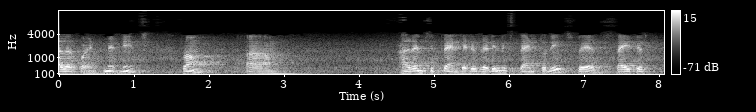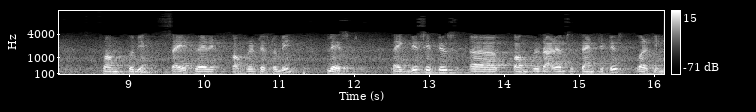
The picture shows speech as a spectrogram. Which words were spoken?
other point. Means from um, RMC plant that is ready mix plant to the site is from to the site where it concrete is to be placed. Like this it is uh, concrete RMC plant it is working.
